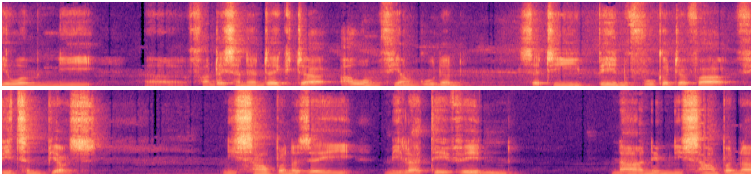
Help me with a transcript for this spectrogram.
eo amin'ny fandraisany andraikitra ao amin'ny fiangonana satria be ny vokatra fa vitsy ny mpiasa, ny sampana izay mila atevenina na any amin'ny sampana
